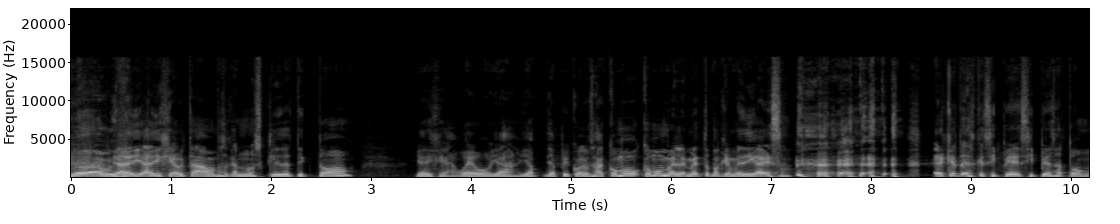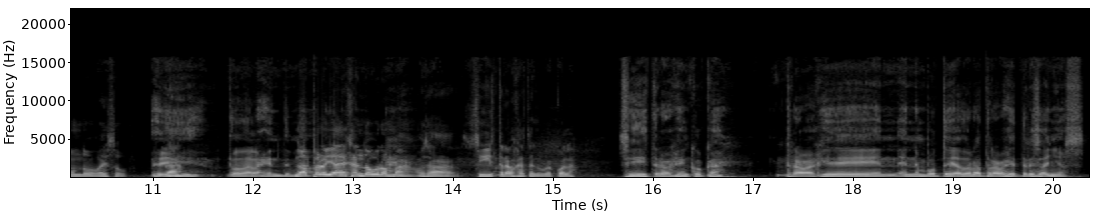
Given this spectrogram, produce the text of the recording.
no, pues, Ya, ya dije, ahorita vamos a sacar unos clips de TikTok. Ya dije, a huevo, ya, ya, ya pico. O sea, ¿cómo, ¿cómo me le meto para que me diga eso? es que, es que sí, sí piensa todo el mundo eso. ¿Verdad? sí, toda la gente. No, pero ya dejando broma. O sea, sí trabajaste en Coca-Cola. Sí, trabajé en coca. Trabajé en, en embotelladora, trabajé tres años.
